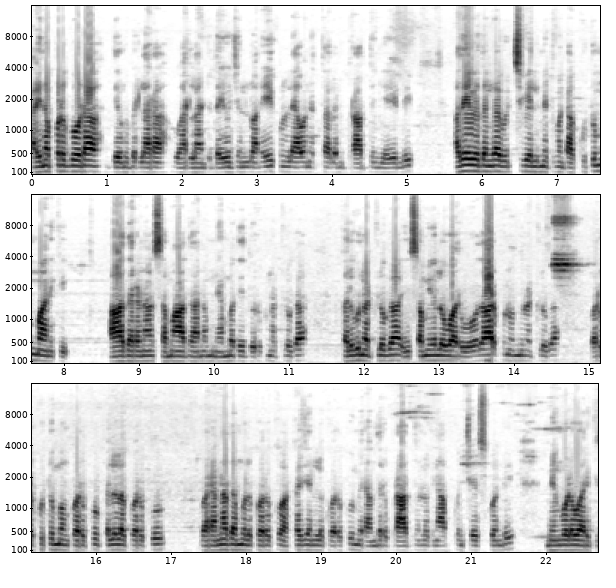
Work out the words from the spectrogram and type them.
అయినప్పటికి కూడా దేవుని బిడ్డలారా వారి లాంటి దైవజనులు అనేకులు లేవనెత్తాలని ప్రార్థన చేయండి. అదేవిధంగా విడిచి వెళ్ళినటువంటి ఆ కుటుంబానికి ఆదరణ సమాధానం నెమ్మది దొరికినట్లుగా కలుగునట్లుగా ఈ సమయంలో వారు ఓదార్పు నొందినట్లుగా వారి కుటుంబం కొరకు పిల్లల కొరకు వారి అన్నదమ్ముల కొరకు అక్కజనుల కొరకు మీరు అందరూ ప్రార్థనలో జ్ఞాపకం చేసుకోండి. మేము కూడా వారికి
